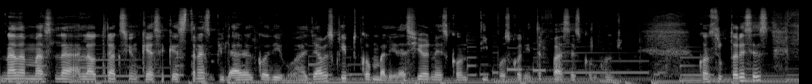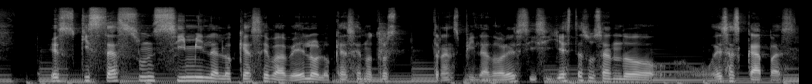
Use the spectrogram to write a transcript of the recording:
nada más la, la, otra acción que hace, que es transpilar el código a JavaScript con validaciones, con tipos, con interfaces, con constructores, es es quizás un símil a lo que hace Babel o lo que hacen otros transpiladores. Y si ya estás usando esas capas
